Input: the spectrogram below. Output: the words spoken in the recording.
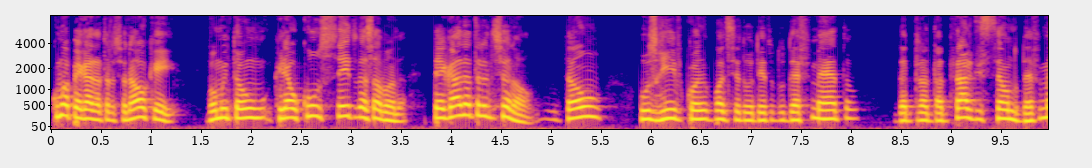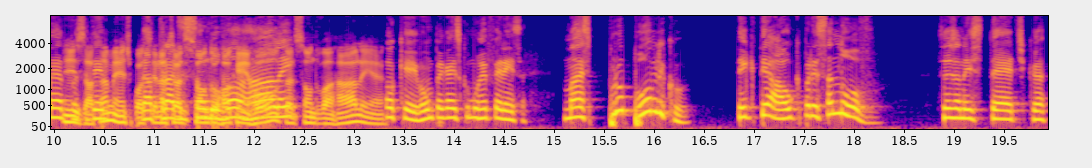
com uma pegada tradicional, ok. Vamos então criar o conceito dessa banda. Pegada tradicional. Então, os riffs pode ser do, dentro do death metal, da, tra- da tradição do death metal. exatamente, pode da ser na tradição do, rock and roll, Halen. tradição do Van Halen. É. Ok, vamos pegar isso como referência. Mas pro público, tem que ter algo que pareça novo. Seja na estética,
